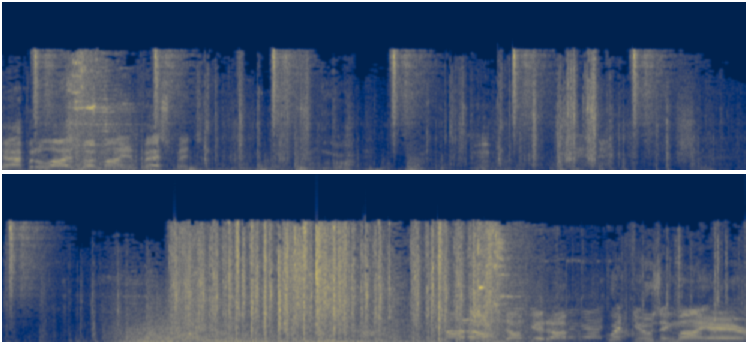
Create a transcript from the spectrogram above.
You capitalized on my investment. No, no, don't get up. Quit using my air.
